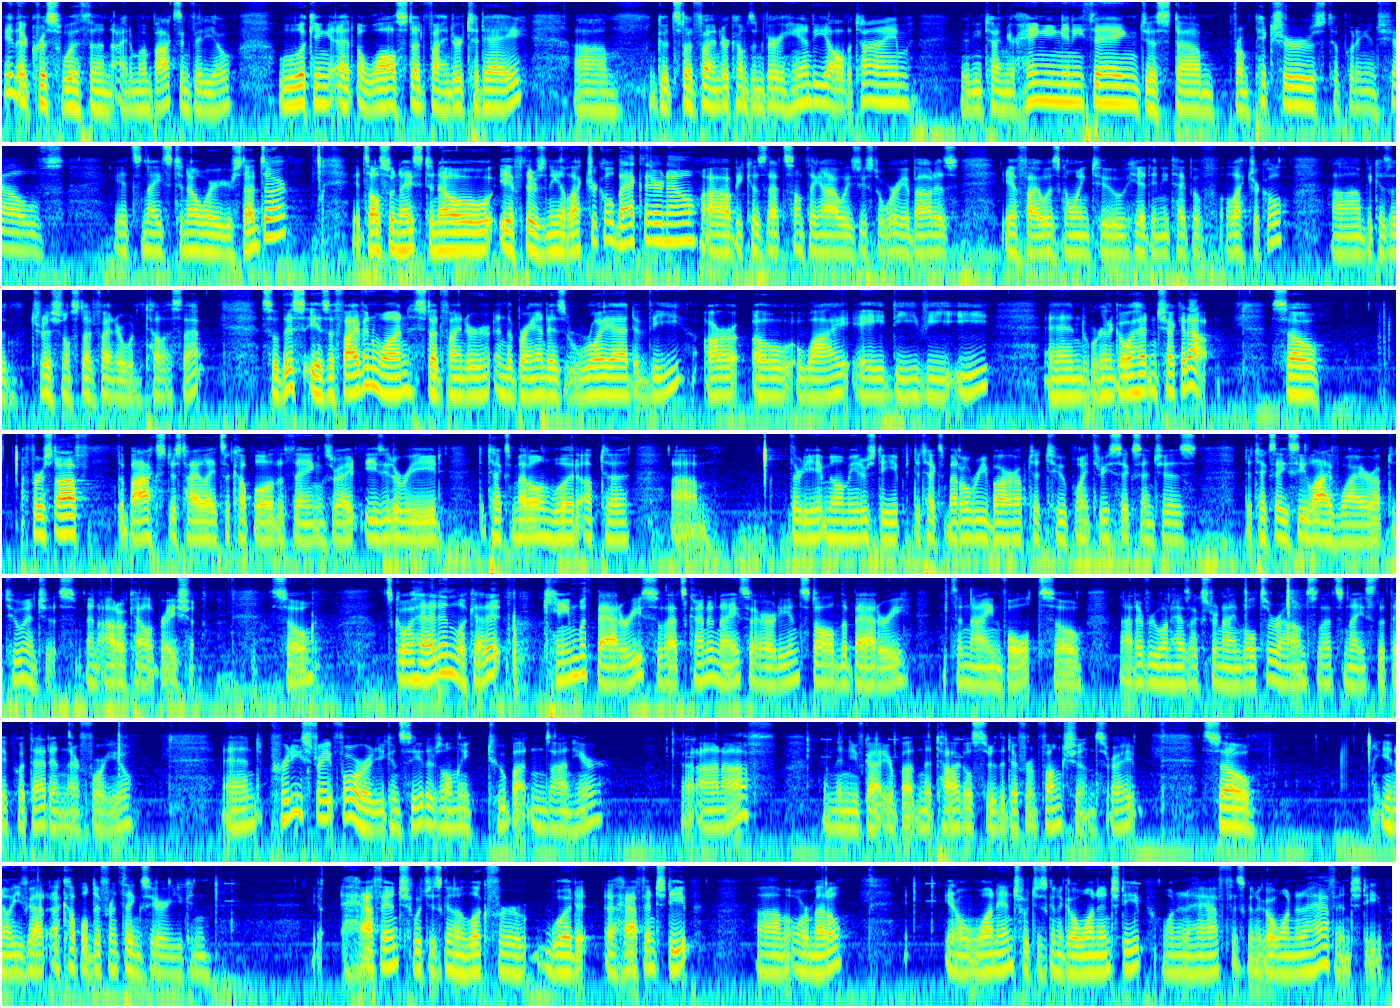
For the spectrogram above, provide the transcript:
Hey there, Chris with an item unboxing video looking at a wall stud finder today. Um, good stud finder comes in very handy all the time. Anytime you're hanging anything, just um, from pictures to putting in shelves, it's nice to know where your studs are. It's also nice to know if there's any electrical back there now, uh, because that's something I always used to worry about is if I was going to hit any type of electrical, uh, because a traditional stud finder wouldn't tell us that. So this is a 5-in-1 stud finder, and the brand is ROYADVE, R-O-Y-A-D-V-E, and we're going to go ahead and check it out. So first off, the box just highlights a couple of the things, right? Easy to read, detects metal and wood up to um, 38 millimeters deep, detects metal rebar up to 2.36 inches, detects AC live wire up to 2 inches, and auto calibration. So let's go ahead and look at it. Came with batteries, so that's kind of nice. I already installed the battery. It's a 9 volt, so not everyone has extra 9 volts around, so that's nice that they put that in there for you. And pretty straightforward. You can see there's only two buttons on here. Got on off and then you've got your button that toggles through the different functions right? So you know you've got a couple different things here. You can half inch which is going to look for wood a half inch deep um, or metal. You know one inch which is going to go one inch deep. One and a half is going to go one and a half inch deep.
